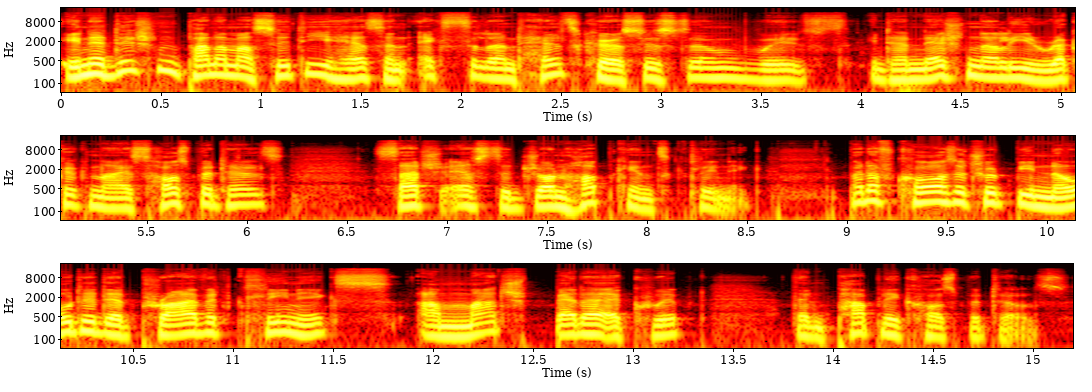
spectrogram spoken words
In addition, Panama City has an excellent healthcare system with internationally recognized hospitals such as the Johns Hopkins Clinic. But of course, it should be noted that private clinics are much better equipped than public hospitals.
